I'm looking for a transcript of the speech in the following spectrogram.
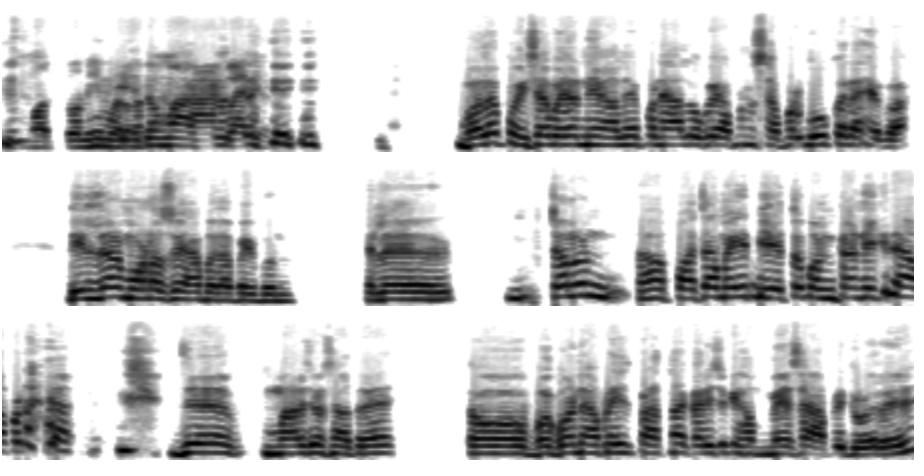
ભલે પૈસા બધા નહીં હાલે પણ આ લોકો આપણને સપોર્ટ બહુ કરે છે દિલદાર માણસો હોય આ બધા ભાઈ બનુ એટલે ચલો હા, પાછામાં બે તો બંકા નીકળે આપણા. જે મારજો સાથે તો ભગવાનને આપણે એ જ પ્રાર્થના કરીશું કે હંમેશા આપણી જોડે રહે.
